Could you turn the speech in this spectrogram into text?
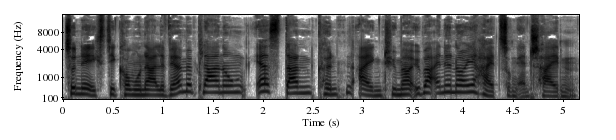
Zunächst die kommunale Wärmeplanung, erst dann könnten Eigentümer über eine neue Heizung entscheiden.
